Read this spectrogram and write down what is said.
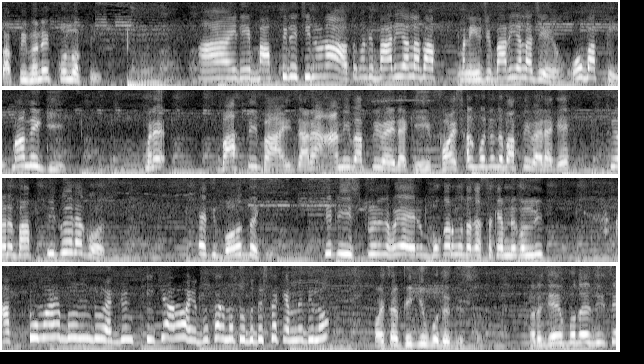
বাপ্পি মানে কোন বাপ্পি? আয় রে বাপ্পিরে চিনো না তোমাদের বাড়িওয়ালা বাপ মানে ওই যে বাড়িওয়ালা যে ও বাপ্পি। মানে কি? মানে বাপ্পি ভাই যারা আমি বাপ্পি ভাই ডাকি ফয়সাল পর্যন্ত বাপ্পি ভাই ডাকে তুই ওরে বাপ্পি কই রাখোস এ তুই বড় দেখি তুই তুই স্টুডেন্ট হয়ে এর বোকার মতো কাজটা কেমনে করলি? আর তোমার বন্ধু একজন টিচার হয় বোকার মতো উপদেশটা কেমনে দিল? ফয়সাল ঠিকই উপদেশ দিচ্ছে তোরা যে উপদেশ দিচ্ছে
